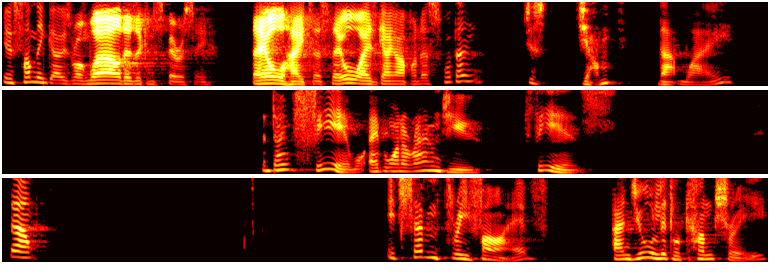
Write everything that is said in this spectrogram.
If something goes wrong. Well, there's a conspiracy. They all hate us. They're always going up on us. Well, don't just jump that way. And don't fear what everyone around you fears. Now, it's 735, and your little country,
